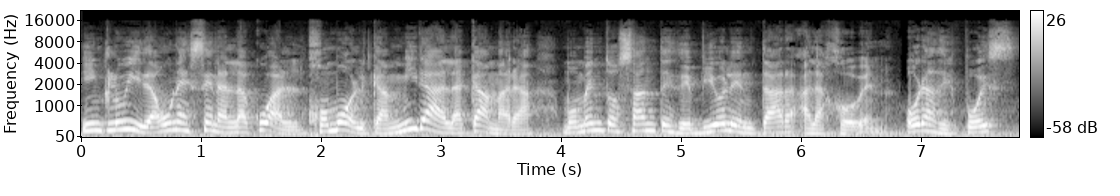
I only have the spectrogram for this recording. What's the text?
incluida una escena en la cual Jomolka mira a la cámara momentos antes de violentar a la joven. Horas después,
